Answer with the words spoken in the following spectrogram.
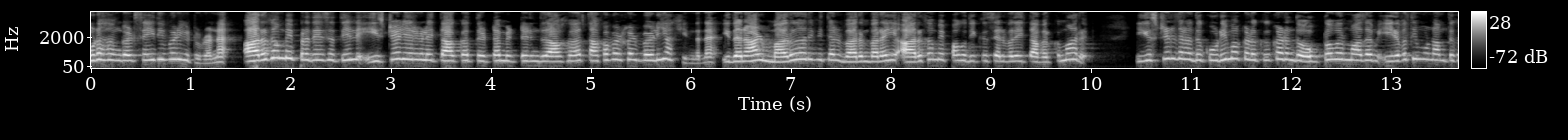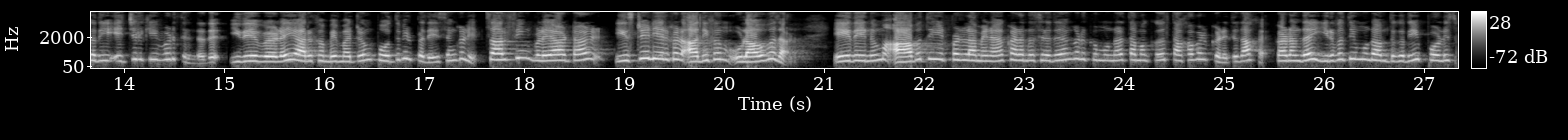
ஊடகங்கள் செய்தி வெளியிட்டுள்ளன. அருகம்பை பிரதேசத்தில் இஸ்ரேலியர்களை தாக்க திட்டமிட்டிருந்ததாக தகவல்கள் வெளியாகின்றன இதனால் மறு அறிவித்தல் வரும் வரை அருகம்பை பகுதிக்கு செல்வதை தவிர்க்குமாறு இஸ்ரேல் தனது குடிமக்களுக்கு கடந்த அக்டோபர் மாதம் இருபத்தி மூணாம் தேதி எச்சரிக்கை விடுத்திருந்தது. இதேவேளை அருகம்பை மற்றும் பொதுவில் பிரதேசங்களில் சர்ஃபிங் விளையாட்டால் இஸ்ரேலியர்கள் அதிகம் உலாவுவதால் ஏதேனும் ஆபத்து ஏற்படலாம் என கடந்த சில தினங்களுக்கு முன்னர் தமக்கு தகவல் கிடைத்ததாக கடந்த இருபத்தி மூன்றாம் தேதி போலீஸ்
